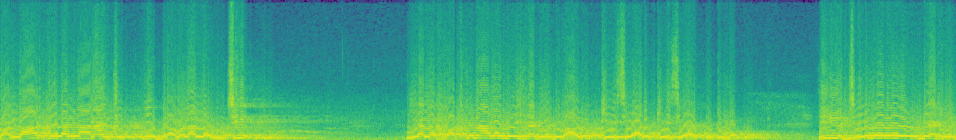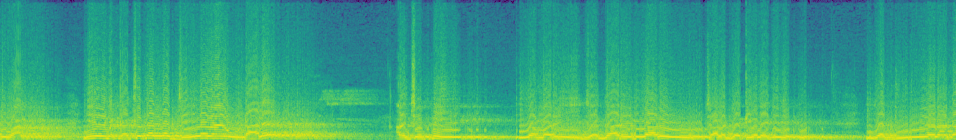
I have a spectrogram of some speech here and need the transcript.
బంగారు తెలంగాణ అని చెప్పి భ్రమలల్లో ఉంచి ఇవాళ బతుకునాగం చేసినటువంటి వాడు కేసీఆర్ కేసీఆర్ కుటుంబం. వీళ్ళు జైళ్ళలో ఉండేటువంటి వాళ్ళు ఈయన ఖచ్చితంగా జైల్లోనే ఉండాలి అని చెప్పి ఇక మరి జగ్గారెడ్డి గారు చాలా గట్టిగానైతే చెప్పారు. ఇక దీని మీదనట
